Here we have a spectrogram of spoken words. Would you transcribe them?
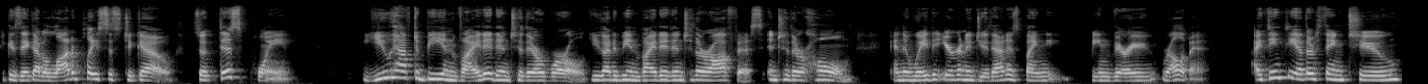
Because they got a lot of places to go. So at this point, you have to be invited into their world. You got to be invited into their office, into their home. And the way that you're going to do that is by being very relevant. I think the other thing too,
